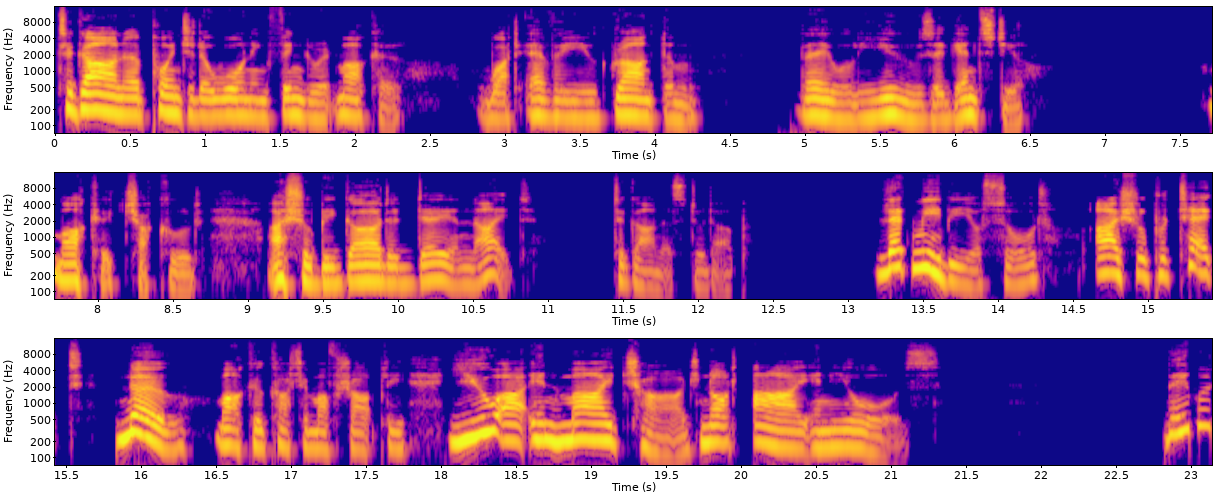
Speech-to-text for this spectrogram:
Tegana pointed a warning finger at Marco. Whatever you grant them, they will use against you. Marco chuckled. I shall be guarded day and night. Tegana stood up. Let me be your sword. I shall protect. No, Marco cut him off sharply. You are in my charge, not I in yours. They were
